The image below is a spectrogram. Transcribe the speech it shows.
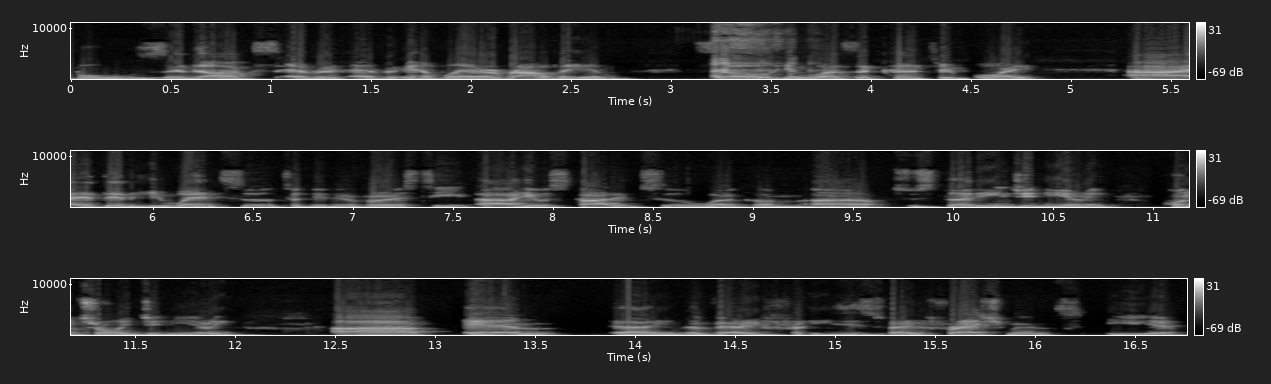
bulls and ox every, everywhere around him. So he was a country boy. Uh, and then he went to, to the university. Uh, he started to work on uh, to study engineering control engineering. Uh, and uh, in the very his very freshman year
